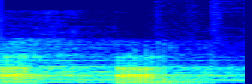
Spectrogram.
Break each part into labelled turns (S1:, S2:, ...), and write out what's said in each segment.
S1: Dadah.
